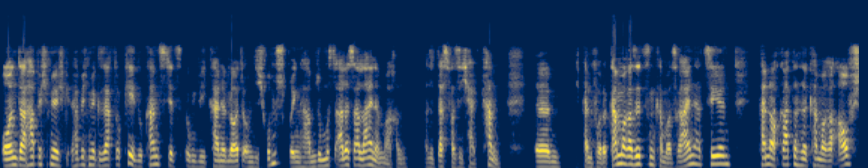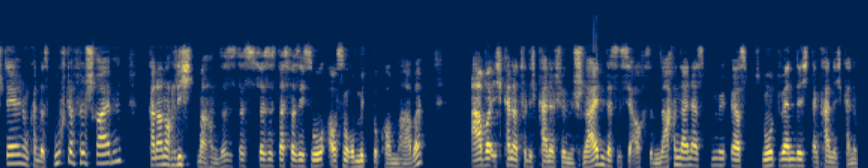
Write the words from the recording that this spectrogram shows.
Und da habe ich mir, habe ich mir gesagt, okay, du kannst jetzt irgendwie keine Leute um dich rumspringen haben, du musst alles alleine machen. Also das, was ich halt kann. Ähm, ich kann vor der Kamera sitzen, kann was rein erzählen, kann auch gerade noch eine Kamera aufstellen und kann das Buch dafür schreiben, kann auch noch Licht machen. Das ist das, das ist das, was ich so außenrum mitbekommen habe. Aber ich kann natürlich keine Filme schneiden. Das ist ja auch im Nachhinein erst, erst notwendig. Dann kann ich keine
